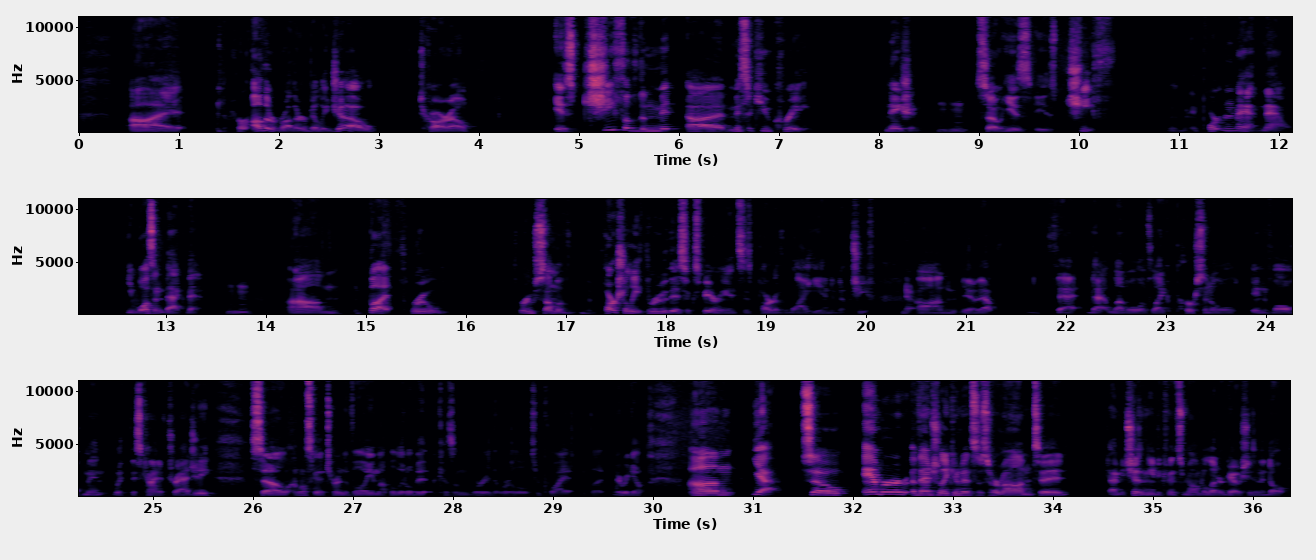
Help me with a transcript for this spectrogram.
Uh, her other brother, Billy Joe Tuccaro, is chief of the Mi- uh, Mikisew Cree nation. Mhm. So he's he's chief, an important man now. He wasn't back then. Mhm. Um, but through through some of partially through this experience is part of why he ended up chief. Yeah. Um, you know that that that level of like personal involvement with this kind of tragedy. So I'm also going to turn the volume up a little bit because I'm worried that we're a little too quiet. But there we go. Um, yeah. So Amber eventually convinces her mom to. I mean, she doesn't need to convince her mom to let her go. She's an adult.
